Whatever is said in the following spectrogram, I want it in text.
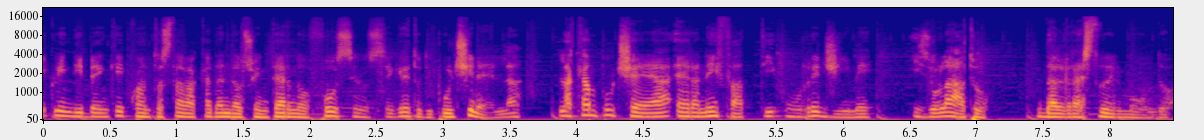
e quindi benché quanto stava accadendo al suo interno fosse un segreto di Pulcinella, la Campucea era nei fatti un regime isolato dal resto del mondo.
